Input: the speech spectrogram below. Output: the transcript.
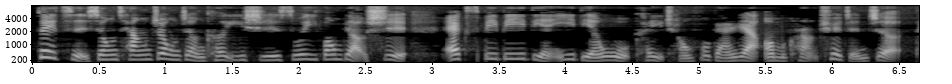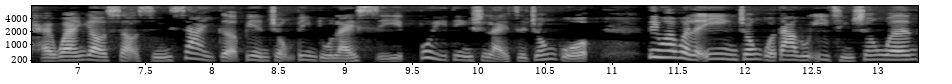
对此，胸腔重症科医师苏一峰表示，XBB. 点一点五可以重复感染 Omicron 确诊者，台湾要小心下一个变种病毒来袭，不一定是来自中国。另外，为了应应中国大陆疫情升温，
